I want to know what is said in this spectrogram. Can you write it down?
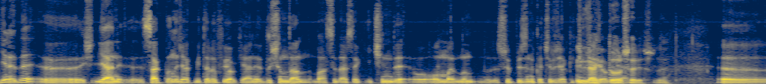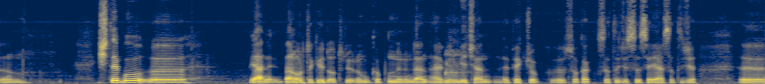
yine de e, yani saklanacak bir tarafı yok. Yani dışından bahsedersek içinde o olmanın sürprizini kaçıracak hiçbir İlla, şey yok. Doğru yani. söylüyorsunuz. Evet. E, işte bu e, yani ben Ortaköy'de oturuyorum. Kapının önünden her gün geçen pek çok e, sokak satıcısı, seyyar satıcı e,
